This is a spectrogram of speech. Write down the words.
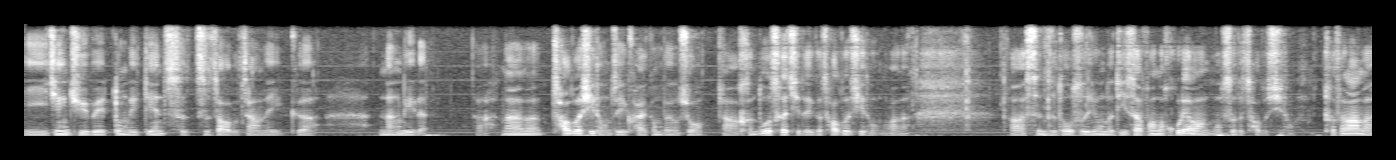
已经具备动力电池制造的这样的一个能力了啊。那那操作系统这一块更不用说啊，很多车企的一个操作系统的话呢，啊，甚至都是用的第三方的互联网公司的操作系统。特斯拉呢，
